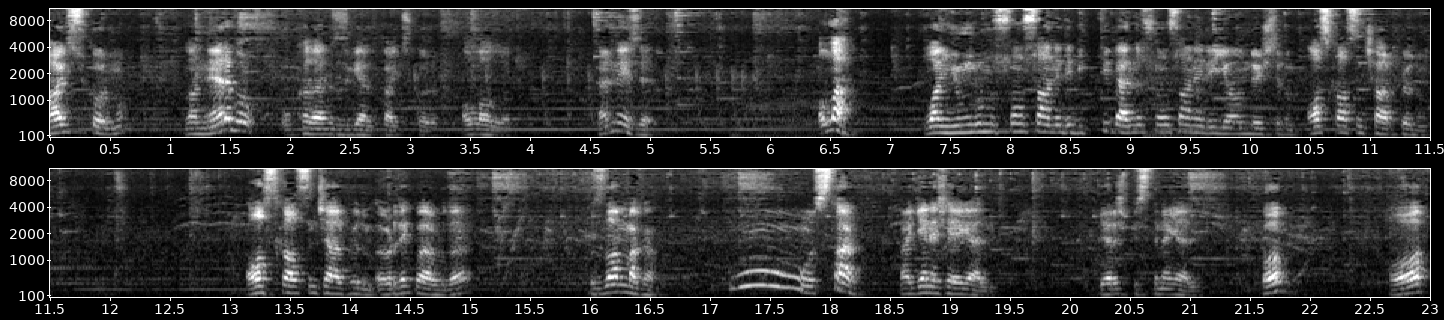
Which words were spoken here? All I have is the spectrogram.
High skor mu? Lan ne ara bu o kadar hızlı geldi high skoru? Allah Allah. Her neyse. Allah. Ulan yumruğumuz son saniyede bitti. Ben de son saniyede yön değiştirdim. Az kalsın çarpıyordum. Az kalsın çarpıyordum. Ördek var burada. Hızlan bakalım. Uuu, start. Ha gene şeye geldik. Yarış pistine geldik. Hop. Hop.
